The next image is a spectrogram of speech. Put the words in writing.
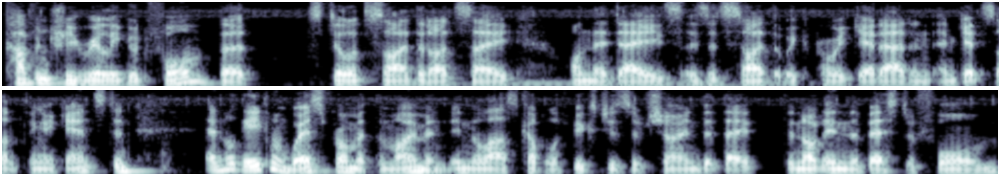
Coventry, really good form, but still a side that I'd say on their days is a side that we could probably get at and, and get something against. And and look, even West Brom at the moment in the last couple of fixtures have shown that they they're not in the best of form.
